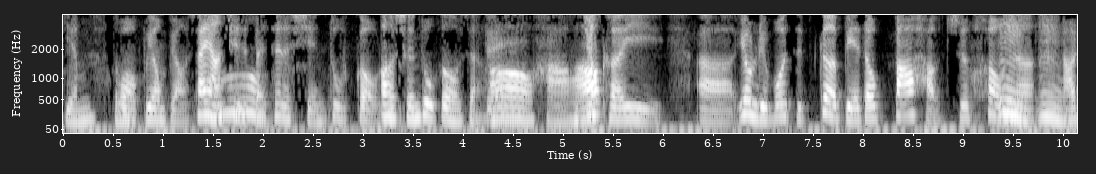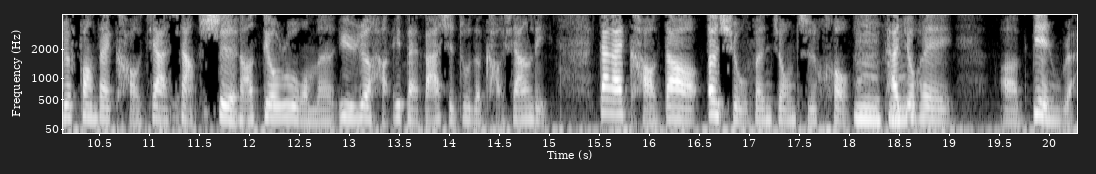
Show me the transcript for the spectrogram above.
盐什哦，不用不用，山羊其实哦本身的咸度够了，哦，咸度够是吧？对。哦，你好，就可以呃用铝箔纸个别都包好之后呢，嗯嗯。然后就放在烤架上，是。然后丢入我们预热好一百八十度的烤箱里，大概烤到二十五分钟之后，嗯它就会呃变软。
